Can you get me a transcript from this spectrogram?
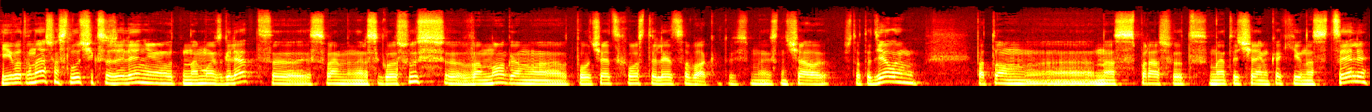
И вот в нашем случае, к сожалению, вот на мой взгляд, э, с вами, наверное, соглашусь, э, во многом э, вот, получается хвост или собака. То есть мы сначала что-то делаем, потом э, нас спрашивают, мы отвечаем, какие у нас цели,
